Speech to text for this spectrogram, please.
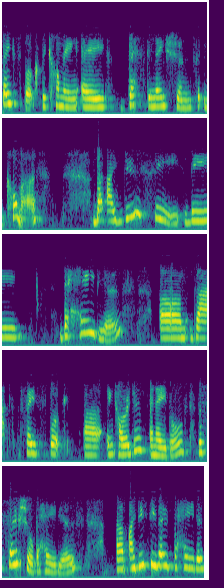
Facebook becoming a destination for e-commerce, but I do see the behaviors um, that Facebook uh, encourages, enables, the social behaviors. Um, I do see those behaviors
